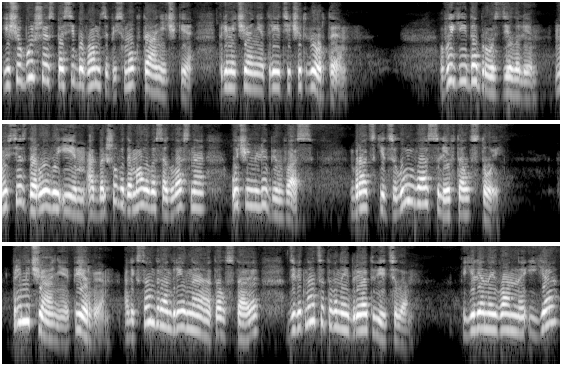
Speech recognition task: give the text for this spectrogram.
Еще большее спасибо вам за письмо к Танечке, примечание третье-четвертое. Вы ей добро сделали. Мы все здоровы и, от большого до малого согласно, очень любим вас. Братски целую вас, Лев Толстой. Примечание. Первое. Александра Андреевна Толстая 19 ноября ответила, «Елена Ивановна и я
